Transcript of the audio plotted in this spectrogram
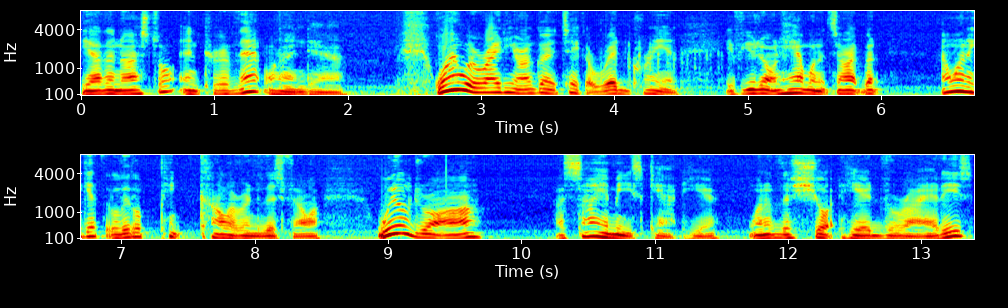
the other nostril and curve that line down. While we're right here, I'm going to take a red crayon. If you don't have one, it's all right, but I want to get the little pink color into this fellow. We'll draw a Siamese cat here, one of the short-haired varieties.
